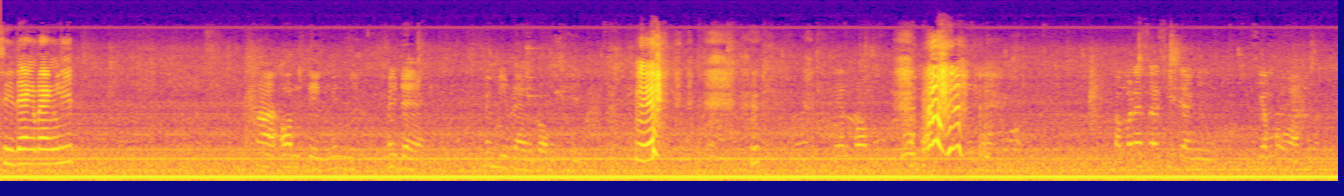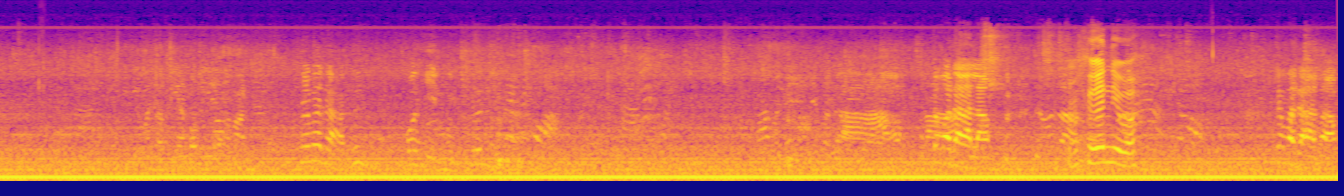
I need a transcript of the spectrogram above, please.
สีแดงแรงลิด ถ้าอ้อมตินไม่มีไม่แดง ไม่มีแรงรองที เฮ้ย เรียนบอกทำไม่ได้ใส่สีแดงนี่เตรียมบอก มันจะเปลี่ยนบ่มีได้บ้าน ไม่ไม่ด่าขึ้นก็เห็นขึ้นธรรมดารับ มัน ขึ้นอยู่บ่ธรรมดารับ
